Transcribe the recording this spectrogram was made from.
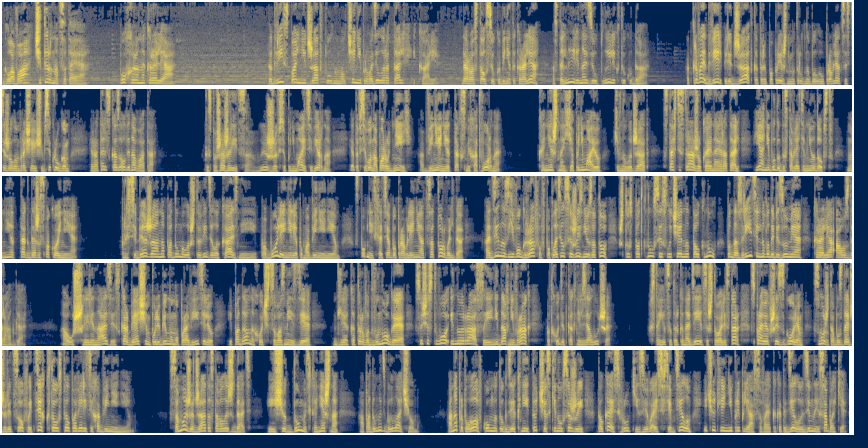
Глава 14. Похороны короля. До дверей спальни Джад в полном молчании проводила Роталь и Кари. Дару остался у кабинета короля, остальные Ренази уплыли кто куда. Открывая дверь перед Джад, которой по-прежнему трудно было управляться с тяжелым вращающимся кругом, Ироталь сказал виновато. «Госпожа жрица, вы же все понимаете, верно? Это всего на пару дней. Обвинение так смехотворно». «Конечно, я понимаю», кивнула Джад. «Ставьте стражу, Кайна и Роталь, я не буду доставлять им неудобств. Мне так даже спокойнее». Про себя же она подумала, что видела казни и по более нелепым обвинениям вспомнить хотя бы правление отца Торвальда. Один из его графов поплатился жизнью за то, что споткнулся и случайно толкнул подозрительного до безумия короля Ауздранга. А уж Иринази, скорбящим по любимому правителю, и подавно хочется возмездия — для которого двуногое существо иной расы и недавний враг подходит как нельзя лучше. Остается только надеяться, что Алистар, справившись с горем, сможет обуздать жрецов и тех, кто успел поверить их обвинениям. Самой же Джад оставалось ждать. И еще думать, конечно, а подумать было о чем. Она проплыла в комнату, где к ней тотчас кинулся Жи, толкаясь в руки, извиваясь всем телом и чуть ли не приплясывая, как это делают земные собаки.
